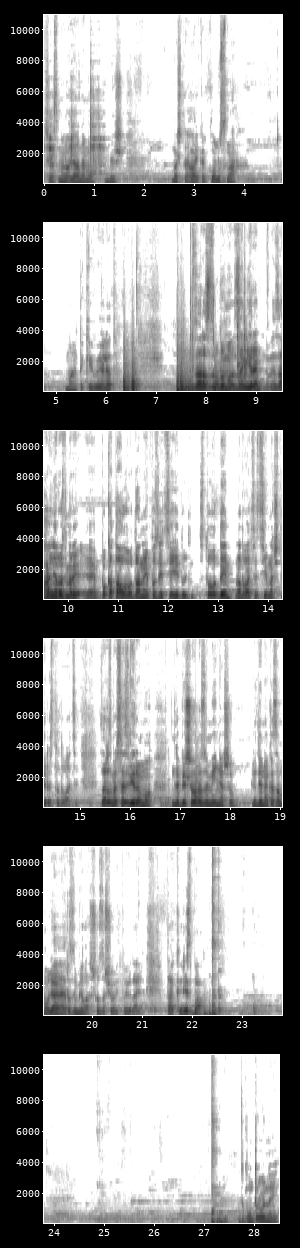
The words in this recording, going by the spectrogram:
Зараз ми оглянемо більш. Бачите, гайка конусна. Має такий вигляд. Зараз зробимо заміри. Загальні розміри е, по каталогу даної позиції йдуть 101 на 27 на 420. Зараз ми все звіримо для більшого розуміння, щоб людина, яка замовляє, розуміла, що за що відповідає. Так, різьба. Контрольний.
